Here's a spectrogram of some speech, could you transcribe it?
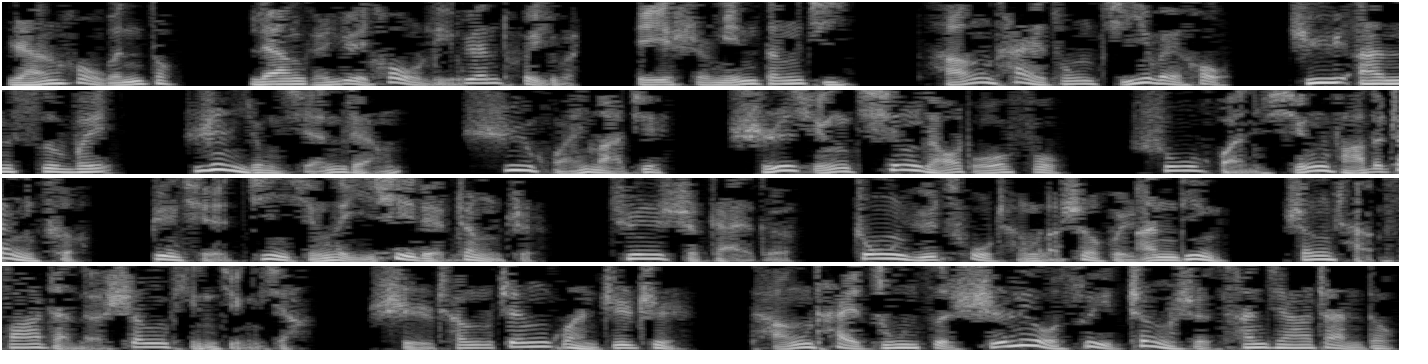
然后文奏。两个月后，李渊退位，李世民登基。唐太宗即位后，居安思危，任用贤良，虚怀纳谏，实行轻徭薄赋、舒缓刑罚的政策，并且进行了一系列政治。军事改革终于促成了社会安定、生产发展的升平景象，史称贞观之治。唐太宗自十六岁正式参加战斗，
